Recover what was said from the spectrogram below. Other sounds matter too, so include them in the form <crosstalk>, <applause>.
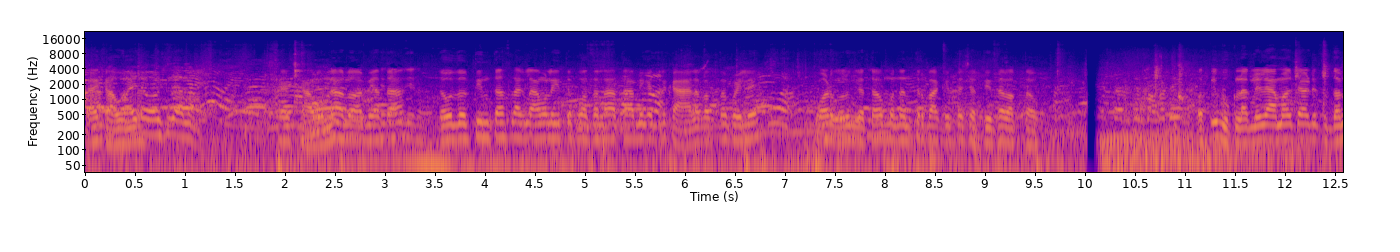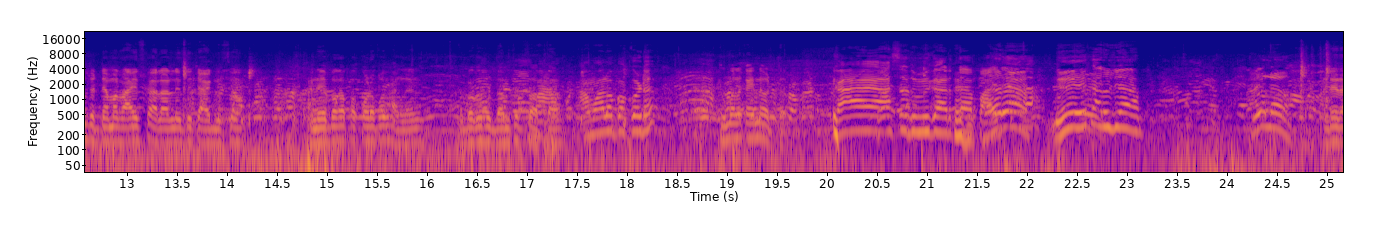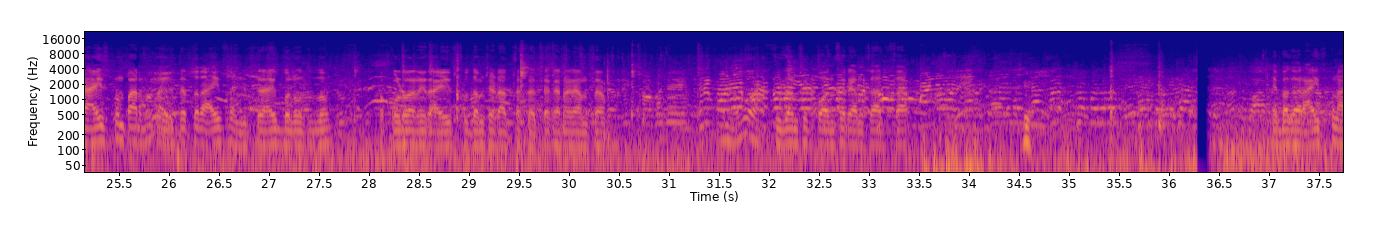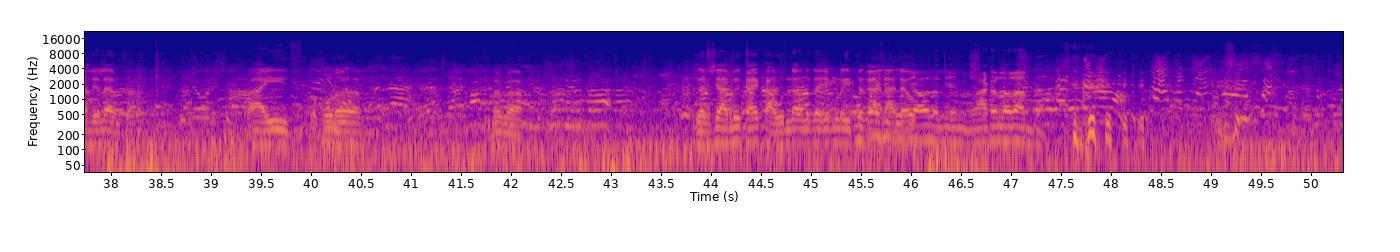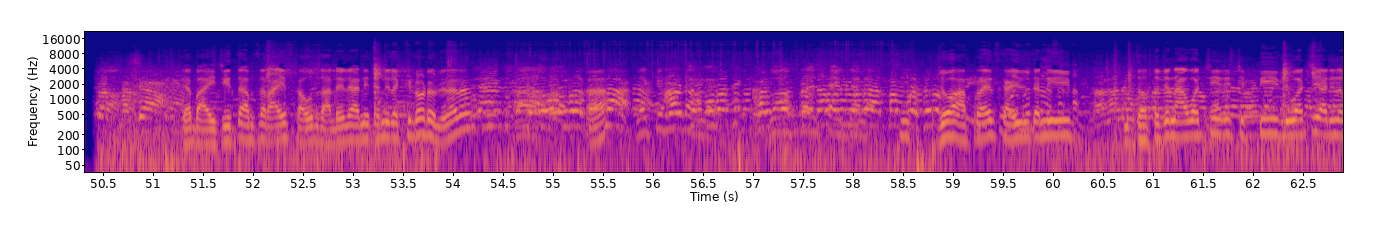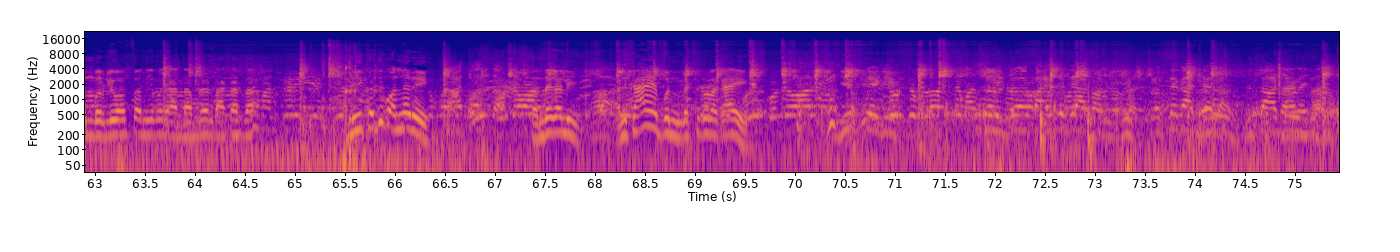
काय खाऊन? काय खाऊन आलो आम्ही आता. जवळजवळ तीन तास लागला आम्हाला इथं पोहोचायला. आता आम्ही काहीतरी खायला बघतो पहिले. पोट भरून घेतो मग नंतर बाकीचं शर्तीचा बघतो. बाकी भूक लागलेली आहे. आम्हाला त्यासाठी सुद्दाम चटणी आम्हाला राईस खायला आणले ते चायनीजचं आणि हे बघा पकोडा पण सांगले हे बघा सुद्दाम चटणी आता आम्हाला पकोड? तुम्हाला काही नाही वाटतं. काय असं तुम्ही करता? हे कारूच्या आणि राईस पण पार्सल सांगितलं. तर राईस सांगितलं. राईस बनवतो तो. पकोडा आणि राईस सुदाम शेट आजचा खर्च करणारे आमचा. सुदाम शेट स्पॉन्सर आहे आमचा आजचा. हे बघा राईस पण आलेला आहे आमचा. राईस पकोडा. बघा. घरचे आम्ही काय खाऊन आलो त्याच्यामुळे इथं खायला आल्यावर. त्या बाईची इथं आमचं राईस खाऊन झालेलं आणि त्यांनी लक्की डॉ ठेवलेला ना? जो हा प्राईस खाईल त्यांनी स्वतःच्या नावाची चिठ्ठी लिवायची आणि नंबर लिवायचा आणि टाकायचा. मी कधी बोलणार आहे? संध्याकाळी. आणि काय आहे पण? लक्ष डॉला काय आहे?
